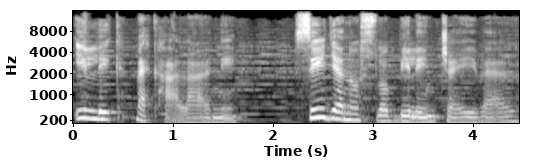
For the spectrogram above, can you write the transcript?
illik meghálálni. Szégyenoszlop bilincseivel.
